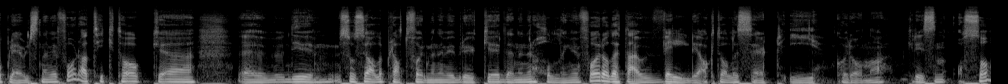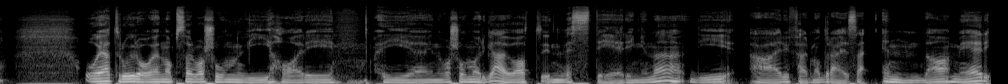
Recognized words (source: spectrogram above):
opplevelsene vi får. Da. TikTok, eh, eh, de sosiale plattformene vi bruker, den underholdningen vi får. Og dette er jo veldig aktualisert i koronakrisen også. Og jeg tror òg en observasjon vi har i, i, Innovasjon Norge, er jo at investeringene de er i ferd med å dreie seg enda mer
